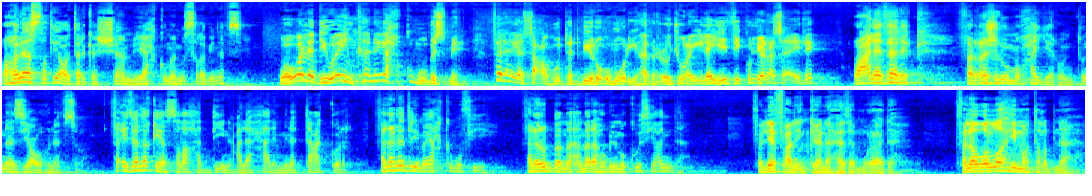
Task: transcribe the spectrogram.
وهو لا يستطيع ترك الشام ليحكم مصر بنفسه. وولدي وإن كان يحكم باسمه فلا يسعه تدبير أمورها بالرجوع إليه في كل رسائله. وعلى ذلك فالرجل محير تنازعه نفسه. فإذا لقي صلاح الدين على حال من التعكر فلا ندري ما يحكم فيه فلربما أمره بالمكوث عنده. فليفعل إن كان هذا مراده. فلا والله ما طلبناه.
